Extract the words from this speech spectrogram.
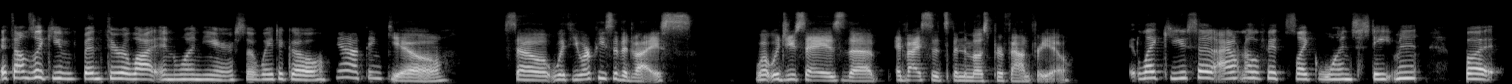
it sounds like you've been through a lot in one year. So, way to go. Yeah, thank you. So, with your piece of advice, what would you say is the advice that's been the most profound for you? Like you said, I don't know if it's like one statement, but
